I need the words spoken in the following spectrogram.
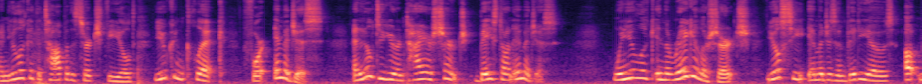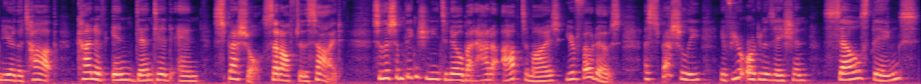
and you look at the top of the search field, you can click for images and it'll do your entire search based on images. When you look in the regular search, you'll see images and videos up near the top, kind of indented and special, set off to the side. So there's some things you need to know about how to optimize your photos, especially if your organization sells things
